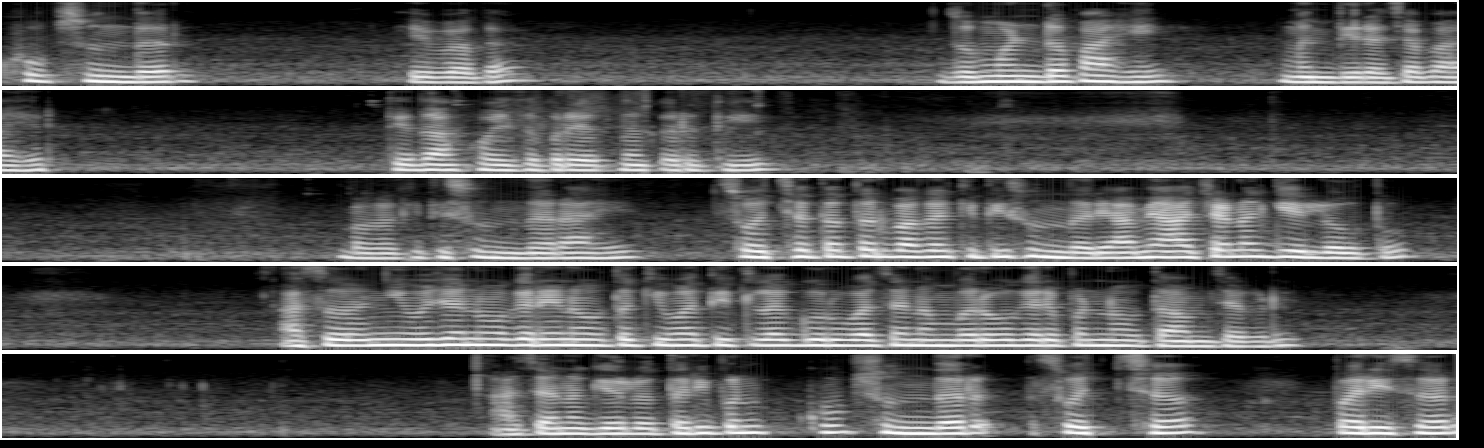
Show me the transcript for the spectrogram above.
खूप सुंदर. हे बघा. जो मंडप आहे मंदिराच्या बाहेर ते दाखवायचा प्रयत्न करते. बघा किती सुंदर आहे. स्वच्छता तर बघा किती सुंदर आहे. आम्ही अचानक गेलो होतो. असं नियोजन वगैरे नव्हतं किंवा तिथला गुरुवाचा नंबर वगैरे पण नव्हता आमच्याकडे. अचानक गेलो तरी पण खूप सुंदर स्वच्छ परिसर.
